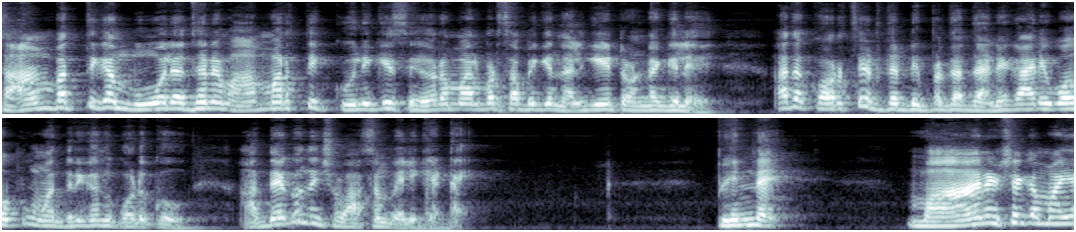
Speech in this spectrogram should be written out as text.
സാമ്പത്തിക മൂലധനം അമർത്തി കുലുക്കി സീറോ മലബാർ സഭയ്ക്ക് നൽകിയിട്ടുണ്ടെങ്കിൽ അത് കുറച്ചെടുത്തിട്ട് ഇപ്പോഴത്തെ ധനകാര്യ വകുപ്പ് മന്ത്രിക്ക് ഒന്ന് കൊടുക്കൂ. അദ്ദേഹം ഒന്ന് ശ്വാസം വലിക്കട്ടെ. പിന്നെ മാനുഷികമായ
